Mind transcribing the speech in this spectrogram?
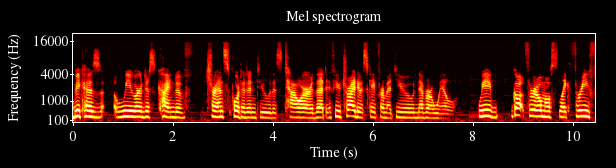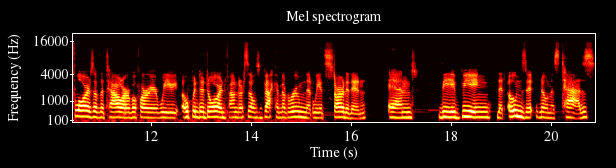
because we were just kind of transported into this tower that if you try to escape from it, you never will. We got through almost like three floors of the tower before we opened a door and found ourselves back in the room that we had started in. And the being that owns it, known as Taz,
